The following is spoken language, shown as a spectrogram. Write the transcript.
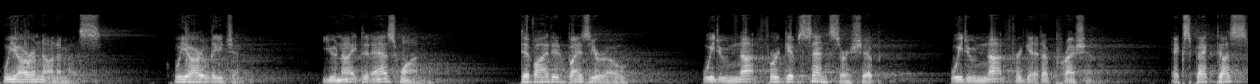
We are anonymous. We are legion. United as one. Divided by zero. We do not forgive censorship. We do not forget oppression. Expect us,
